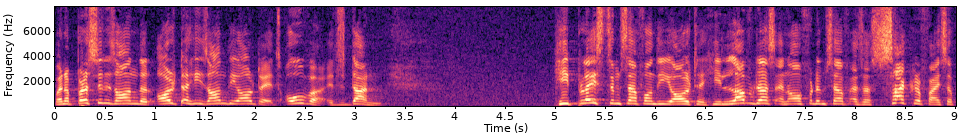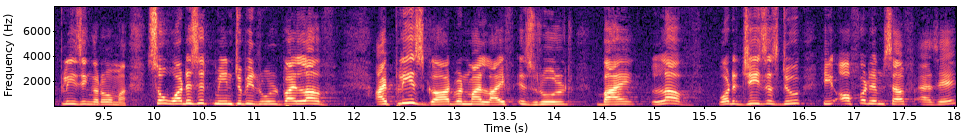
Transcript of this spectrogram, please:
when a person is on the altar, he's on the altar. It's over, it's done. He placed himself on the altar. He loved us and offered himself as a sacrifice, a pleasing aroma. So, what does it mean to be ruled by love? I please God when my life is ruled by love. What did Jesus do? He offered himself as a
